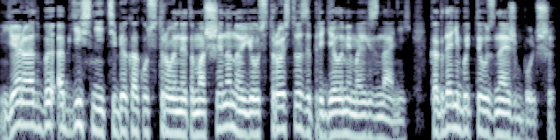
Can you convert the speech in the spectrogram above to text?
Я рад бы объяснить тебе, как устроена эта машина, но ее устройство за пределами моих знаний. Когда-нибудь ты узнаешь больше.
